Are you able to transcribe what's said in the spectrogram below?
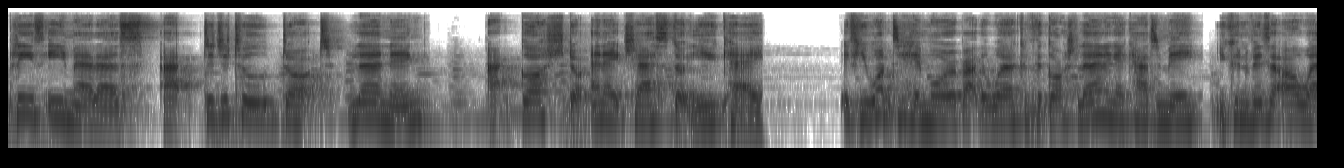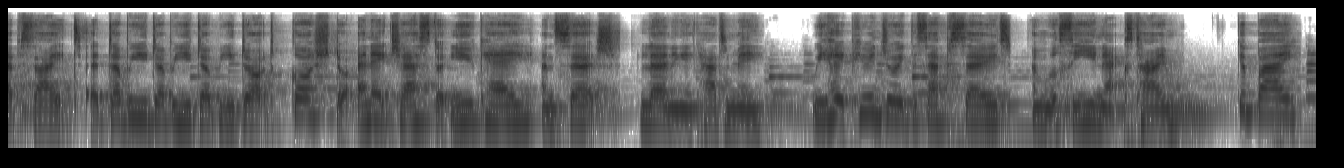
please email us at digital.learning at gosh.nhs.uk. If you want to hear more about the work of the GOSH Learning Academy, you can visit our website at www.gosh.nhs.uk and search Learning Academy. We hope you enjoyed this episode and we'll see you next time. Goodbye.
